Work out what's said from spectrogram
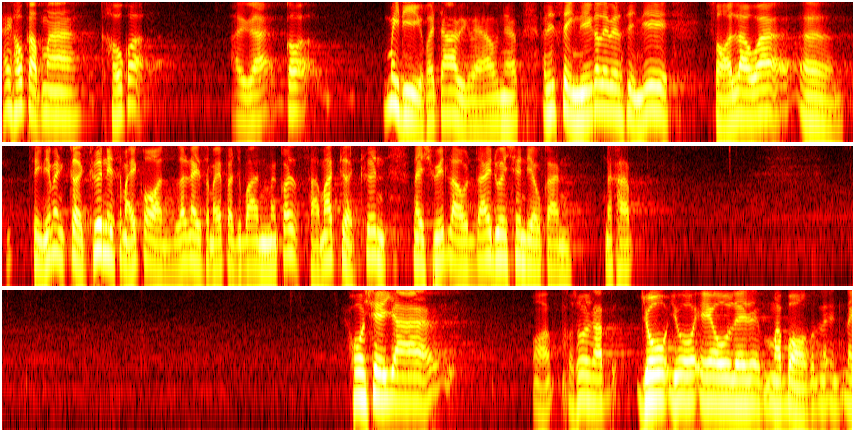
ให้เขากลับมาเขาก็อะไรละก็ไม่ดีกับพระเจ้าอีกแล้วนะครับอันนี้สิ่งนี้ก็เลยเป็นสิ่งที่สอนเราว่าสิ่งนี้มันเกิดขึ้นในสมัยก่อน และในสมัยปัจจุบันมันก็สามารถเกิดขึ้นในชีวิตเราได้ด้วยเช่นเดียวกัน นะครับโฮเชยาอ๋อขอโทษครับโยโยเอลเลยมาบอกใน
